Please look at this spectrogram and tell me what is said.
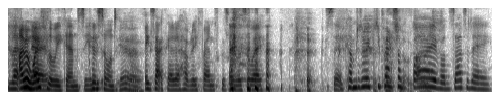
let I'm me away know. for the weekend, so you need 'Cause- someone to go Yeah. with. Exactly. I don't have any friends because I was away. so come to the Rickety Press on five on Saturday.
